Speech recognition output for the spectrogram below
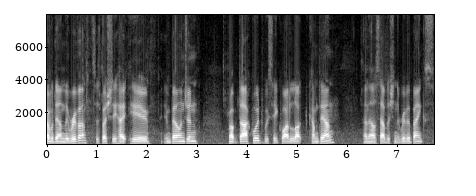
travel down the river. So especially here in Bellingen, from up Darkwood, we see quite a lot come down and they'll establish in the riverbanks.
